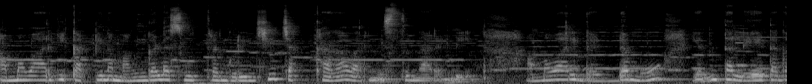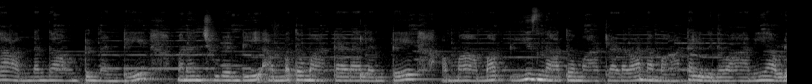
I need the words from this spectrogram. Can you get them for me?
అమ్మవారికి కట్టిన మంగళసూత్రం గురించి చక్కగా వర్ణిస్తున్నారండి. అమ్మవారి గడ్డము ఎంత లేతగా అందంగా ఉంటుందంటే మనం చూడండి అమ్మతో మాట్లాడాలంటే అమ్మ అమ్మ ప్లీజ్ నాతో మాట్లాడవా నా మాటలు వినవా అని ఆవిడ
